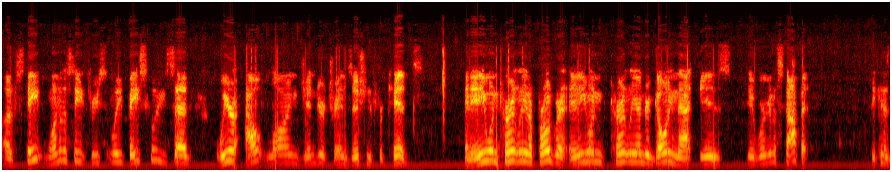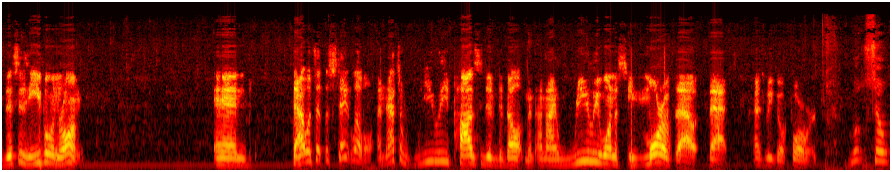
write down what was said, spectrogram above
a state, one of the states recently basically said, we're outlawing gender transition for kids. And anyone currently in a program, anyone currently undergoing that is, we're going to stop it because this is evil and wrong. And that was at the state level. And that's a really positive development. And I really want to see more of that, that as we go forward. Well, so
